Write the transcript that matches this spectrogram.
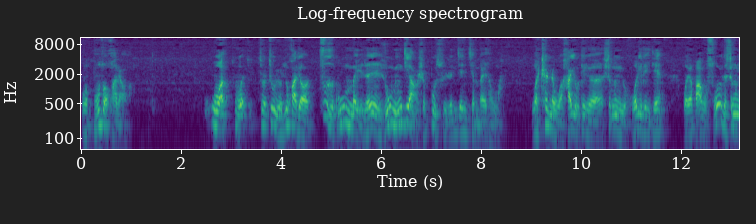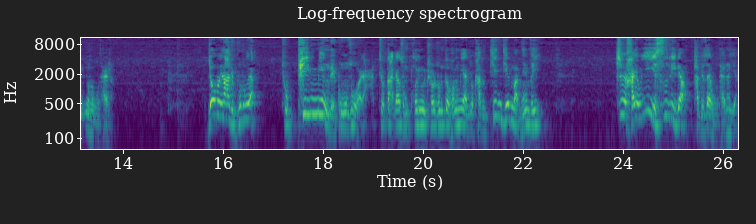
我不做化疗了。我我就就有句话叫“自古美人如名将，是不许人间见白头”嘛。我趁着我还有这个生命有活力这一天，我要把我所有的生命用在舞台上。姚贝娜就不住院，就拼命的工作呀，就大家从朋友圈从各方面就看到天天满天飞。这还有一丝力量，他就在舞台上演。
